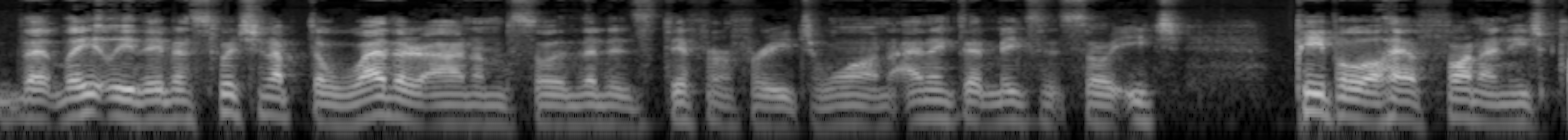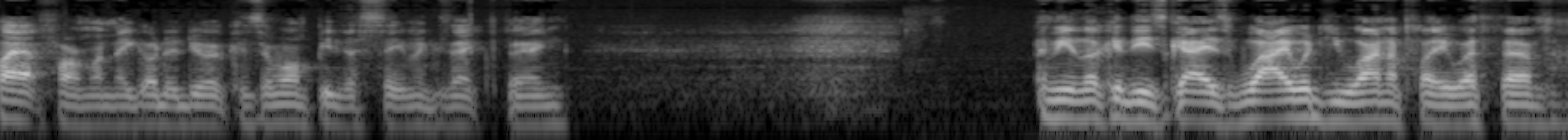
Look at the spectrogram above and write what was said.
that lately they've been switching up the weather on them so that it's different for each one. I think that makes it so each people will have fun on each platform when they go to do it because it won't be the same exact thing. I mean, look at these guys. Why would you want to play with them?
